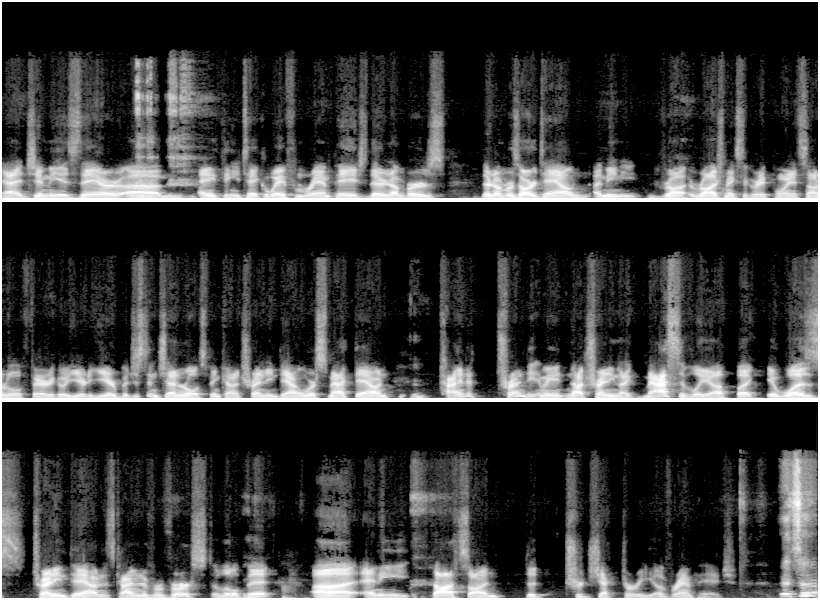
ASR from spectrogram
Yeah, Jimmy, is there um, anything you take away from Rampage? Their numbers their numbers are down. I mean, Raj makes a great point. It's not real fair to go year to year, but just in general, it's been kind of trending down. Where SmackDown mm-hmm. kind of trending. I mean, not trending like massively up, but it was trending down. It's kind of reversed a little mm-hmm. bit. Uh, any thoughts on the trajectory of Rampage? It's a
